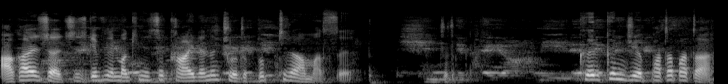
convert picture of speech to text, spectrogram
Arkadaşlar çizgi film makinesi Kayra'nın çocukluk travması. peyamiyle 40. Pata Pata.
